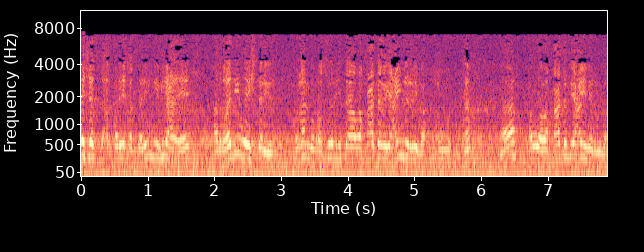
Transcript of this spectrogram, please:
إيش الطريقة السليم يبيع إيه؟ الردي ويشتريه وقال الرسول انت وقعت في عين الربا. اول ها؟ ها؟ هو وقعت في عين الربا.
